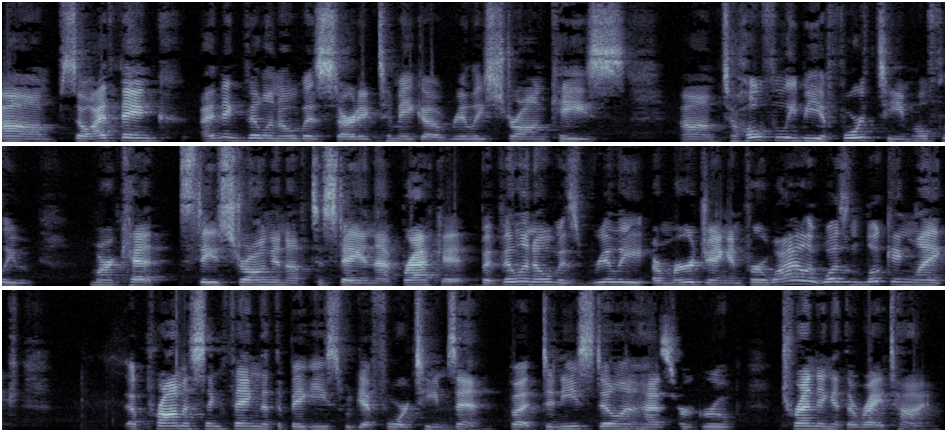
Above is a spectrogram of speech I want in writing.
Um, so I think I think Villanova is starting to make a really strong case um, to hopefully be a fourth team. Hopefully Marquette stays strong enough to stay in that bracket. But Villanova is really emerging, and for a while it wasn't looking like a promising thing that the Big East would get four teams in, but Denise Dillon mm-hmm. has her group trending at the right time.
